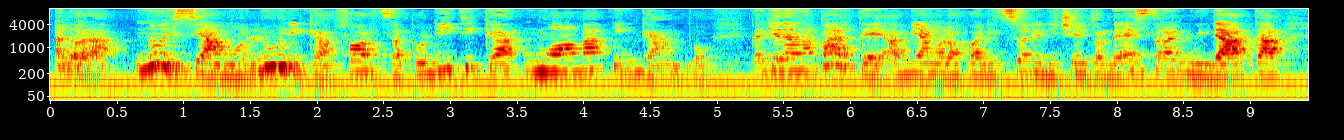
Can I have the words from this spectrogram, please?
Allora, noi siamo l'unica forza politica nuova in campo, perché da una parte abbiamo la coalizione di centrodestra guidata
